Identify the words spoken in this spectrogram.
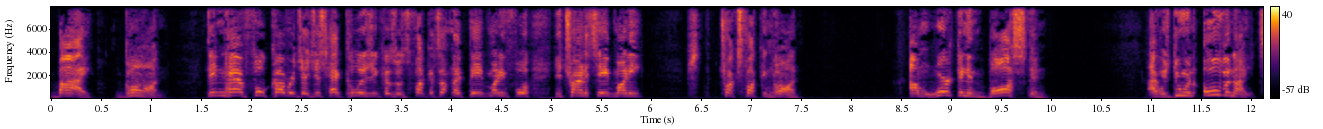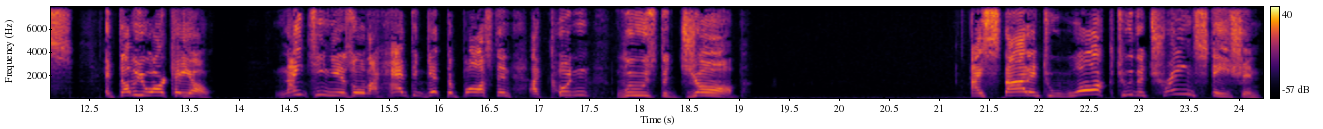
Bye, gone. Didn't have full coverage. I just had collision because it was fucking something I paid money for. You're trying to save money. Truck's fucking gone. I'm working in Boston. I was doing overnights at WRKO. 19 years old. I had to get to Boston. I couldn't lose the job. I started to walk to the train station.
